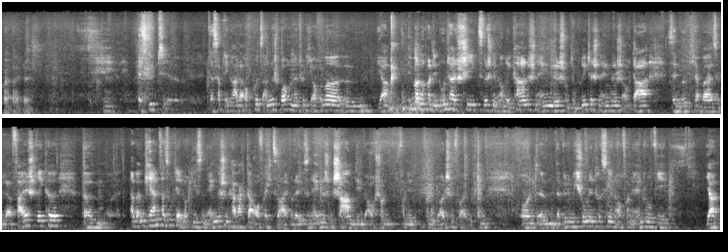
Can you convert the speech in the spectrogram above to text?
quite like this. Es gibt, äh, das habt ihr gerade auch kurz angesprochen, natürlich auch immer, ähm, ja, immer noch mal den Unterschied zwischen dem amerikanischen Englisch und dem britischen Englisch. Auch da sind möglicherweise wieder Fallstricke. Ähm, aber im Kern versucht er doch diesen englischen Charakter aufrechtzuerhalten oder diesen englischen Charme, den wir auch schon von den, von den deutschen Folgen kennen. Und ähm, da würde mich schon interessieren, auch von Andrew, wie, ja,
